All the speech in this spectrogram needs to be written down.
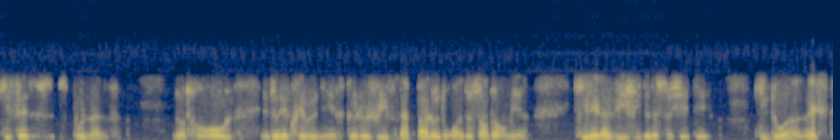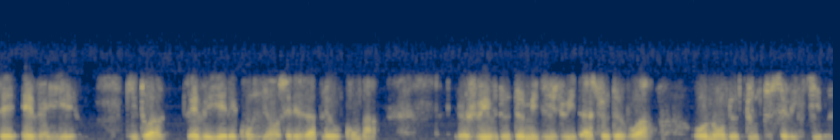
qui fait peau neuve. Notre rôle est de les prévenir que le juif n'a pas le droit de s'endormir, qu'il est la vigie de la société, qu'il doit rester éveillé, qu'il doit réveiller les consciences et les appeler au combat. Le juif de 2018 a ce devoir au nom de toutes ses victimes.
